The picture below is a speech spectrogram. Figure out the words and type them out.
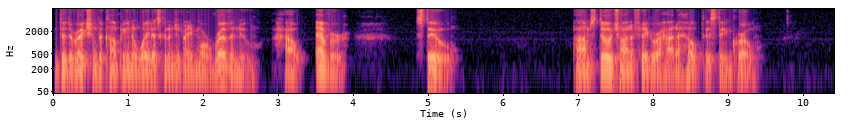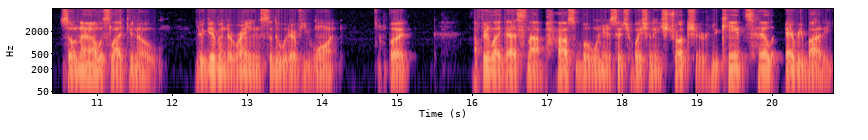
the direction of the company in a way that's going to generate more revenue. However, still, I'm still trying to figure out how to help this thing grow. So now it's like, you know, you're given the reins to do whatever you want. But I feel like that's not possible when you're in a situation in structure. You can't tell everybody,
